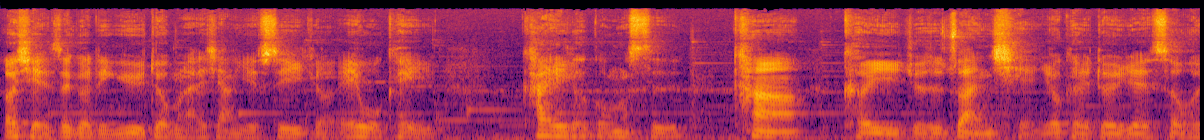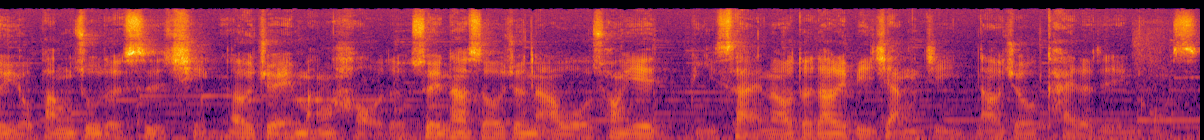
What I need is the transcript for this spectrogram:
而且这个领域对我们来讲也是一个，诶，我可以。开一个公司，它可以就是赚钱，又可以对一些社会有帮助的事情，然后觉得也蛮好的，所以那时候就拿我创业比赛，然后得到了一笔奖金，然后就开了这间公司。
